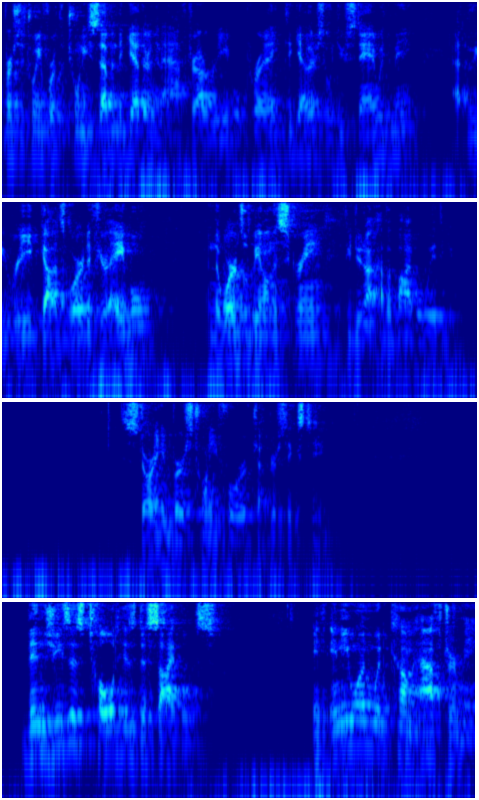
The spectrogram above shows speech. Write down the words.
verses 24 to 27 together, and then after I read, we'll pray together. So, would you stand with me as we read God's word if you're able? And the words will be on the screen if you do not have a Bible with you starting in verse 24 of chapter 16. Then Jesus told his disciples, If anyone would come after me,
